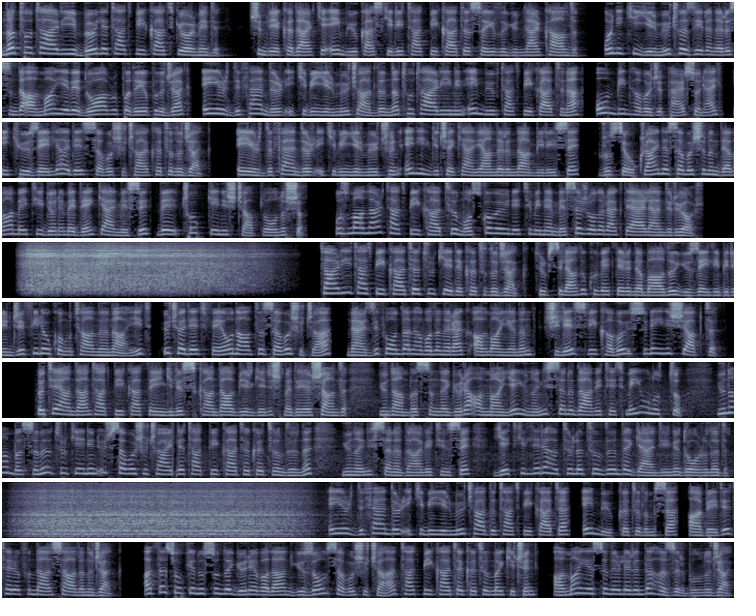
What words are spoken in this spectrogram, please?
NATO tarihi böyle tatbikat görmedi. Şimdiye kadarki en büyük askeri tatbikata sayılı günler kaldı. 12-23 Haziran arasında Almanya ve Doğu Avrupa'da yapılacak Air Defender 2023 adlı NATO tarihinin en büyük tatbikatına 10 bin havacı personel, 250 adet savaş uçağı katılacak. Air Defender 2023'ün en ilgi çeken yanlarından biri ise Rusya-Ukrayna savaşının devam ettiği döneme denk gelmesi ve çok geniş çaplı oluşu. Uzmanlar tatbikatı Moskova yönetimine mesaj olarak değerlendiriyor. Tarihi tatbikata Türkiye'de katılacak. Türk Silahlı Kuvvetleri'ne bağlı 151. Filo Komutanlığı'na ait 3 adet F-16 savaş uçağı Merzifon'dan havalanarak Almanya'nın Schleswig hava üssüne iniş yaptı. Öte yandan tatbikatla ilgili skandal bir gelişme de yaşandı. Yunan basınına göre Almanya Yunanistan'ı davet etmeyi unuttu. Yunan basını Türkiye'nin 3 savaş uçağıyla tatbikata katıldığını, Yunanistan'a davetin ise yetkililere hatırlatıldığında geldiğini doğruladı. Air Defender 2023 adlı tatbikata en büyük katılımsa ABD tarafından sağlanacak. Atlas Okyanusu'nda görev alan 110 savaş uçağı tatbikata katılmak için Almanya sınırlarında hazır bulunacak.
